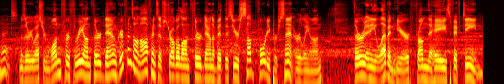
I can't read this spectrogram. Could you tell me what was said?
next. Missouri Western one for three on third down. Griffins on offense have struggled on third down a bit this year, sub 40% early on. Third and 11 here from the Hays 15.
